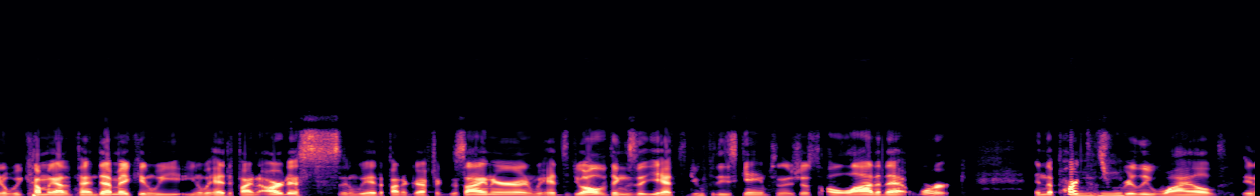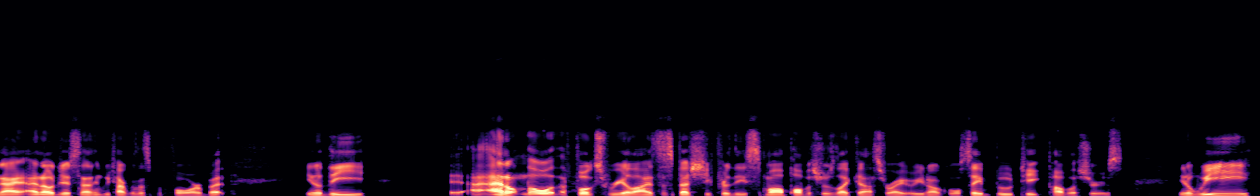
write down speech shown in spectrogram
you know we coming out of the pandemic and we you know we had to find artists and we had to find a graphic designer and we had to do all the things that you have to do for these games and there's just a lot of that work and the part that's Mhm. really wild and I, I know just i think we talked about this before but you know the I I don't know what the folks realize, especially for these small publishers like us, right? You know, we'll say boutique publishers. You know, we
